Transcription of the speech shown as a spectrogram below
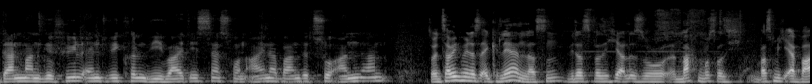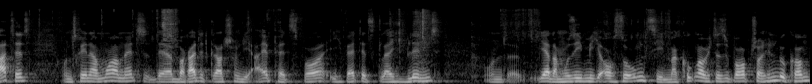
dann mal ein Gefühl entwickeln, wie weit ist das von einer Bande zur anderen. So, jetzt habe ich mir das erklären lassen, wie das, was ich hier alles so äh, machen muss, was, ich, was mich erwartet. Und Trainer Mohamed, der bereitet gerade schon die iPads vor. Ich werde jetzt gleich blind. Und äh, ja, da muss ich mich auch so umziehen. Mal gucken, ob ich das überhaupt schon hinbekomme.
